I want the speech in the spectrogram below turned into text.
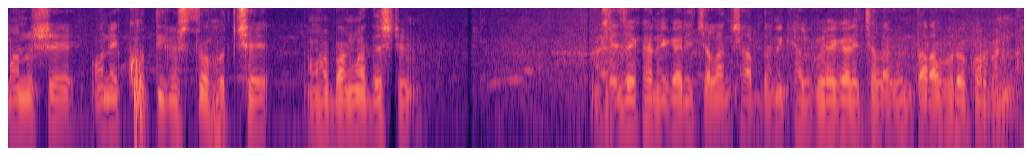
মানুষে অনেক ক্ষতিগ্রস্ত হচ্ছে আমার বাংলাদেশে। যে যেখানে গাড়ি চালান, সাবধানে খেয়াল করে গাড়ি চালাবেন, তাড়াহুড়ো করবেন না।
